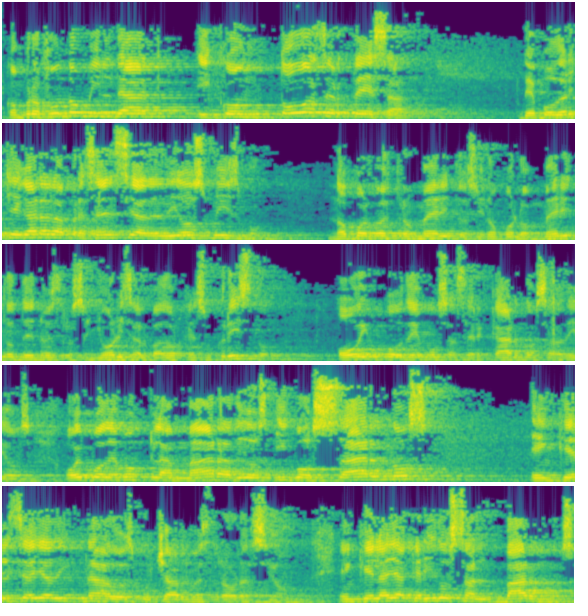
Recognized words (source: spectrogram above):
Con profunda humildad y con toda certeza, de poder llegar a la presencia de Dios mismo, no por nuestros méritos, sino por los méritos de nuestro Señor y Salvador Jesucristo, hoy podemos acercarnos a Dios, hoy podemos clamar a Dios y gozarnos en que Él se haya dignado escuchar nuestra oración, en que Él haya querido salvarnos,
